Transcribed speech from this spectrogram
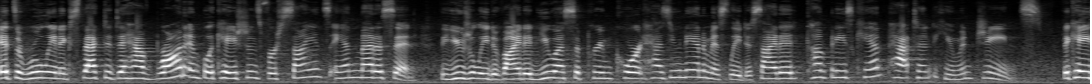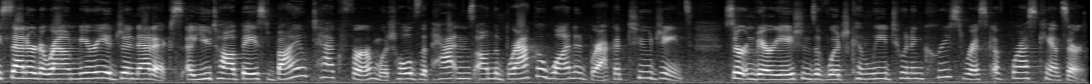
It's a ruling expected to have broad implications for science and medicine. The usually divided U.S. Supreme Court has unanimously decided companies can't patent human genes. The case centered around Myriad Genetics, a Utah-based biotech firm which holds the patents on the BRCA1 and BRCA2 genes, certain variations of which can lead to an increased risk of breast cancer.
